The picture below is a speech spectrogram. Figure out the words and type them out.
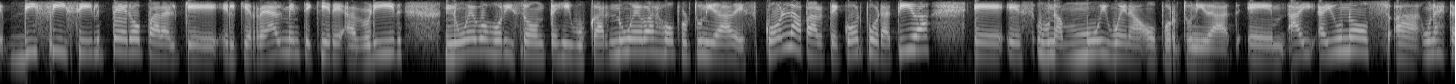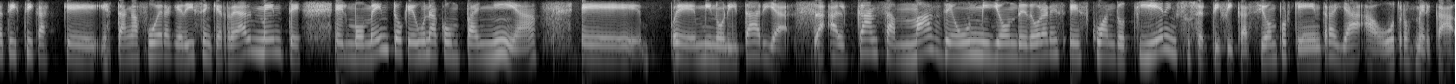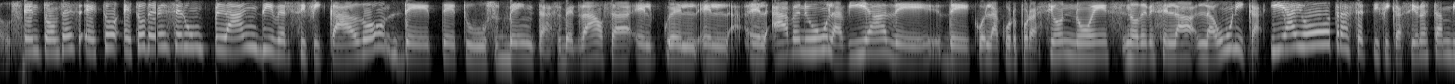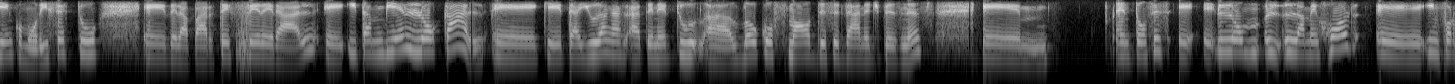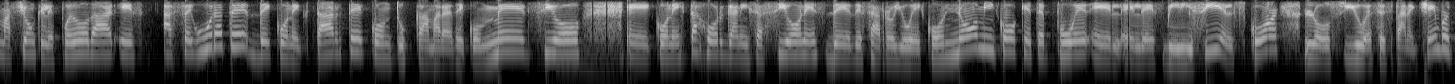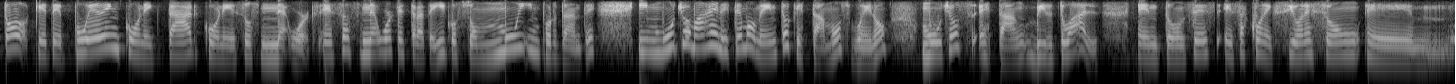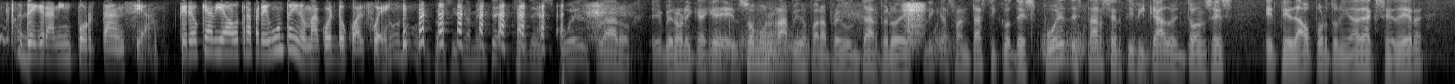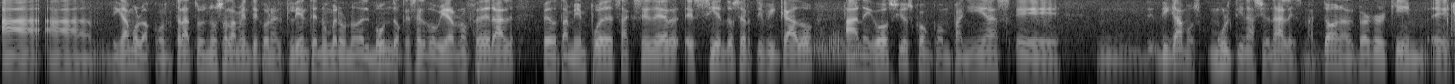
difícil, pero para el que el que realmente quiere abrir nuevos horizontes y buscar nuevas oportunidades con la parte corporativa es una muy buena oportunidad. Eh, hay hay unos uh, unas estadísticas que están afuera que dicen que realmente el momento que una compañía eh, eh, minoritaria alcanza más de un millón de dólares es cuando tienen su certificación porque entra ya a otros mercados. Entonces, esto, esto debe ser un plan diversificado de, tus ventas, ¿verdad? O sea, el, el, el, el avenue, la vía de, de la corporación no es, no debe ser la, la única. Y hay otras certificaciones también, como dices tú, eh, de la parte federal eh, y también local, eh, que te ayudan a, a tener tu uh, local small disadvantaged business. Eh, entonces, eh, lo, la mejor eh, información que les puedo dar es asegúrate de conectarte con tus cámaras de comercio, eh, con estas organizaciones de desarrollo económico que te puede, el, el SBDC, el SCORE, los US Hispanic Chamber, todo, que te pueden conectar con esos networks. Esos networks estratégicos son muy importantes y mucho más en este momento que estamos, bueno, muchos están virtual. Entonces, esas conexiones son eh, de gran importancia creo que había otra pregunta y no me acuerdo cuál fue. No, no, precisamente que después, claro, eh, Verónica, que somos rápidos para preguntar, pero explicas fantástico. Después de estar certificado, entonces eh, te da oportunidad de acceder a, a, digámoslo, a contratos no solamente con el cliente número uno del mundo, que es el gobierno federal, pero también puedes acceder, eh, siendo certificado, a negocios con compañías eh, digamos, multinacionales, McDonald's, Burger King, eh,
